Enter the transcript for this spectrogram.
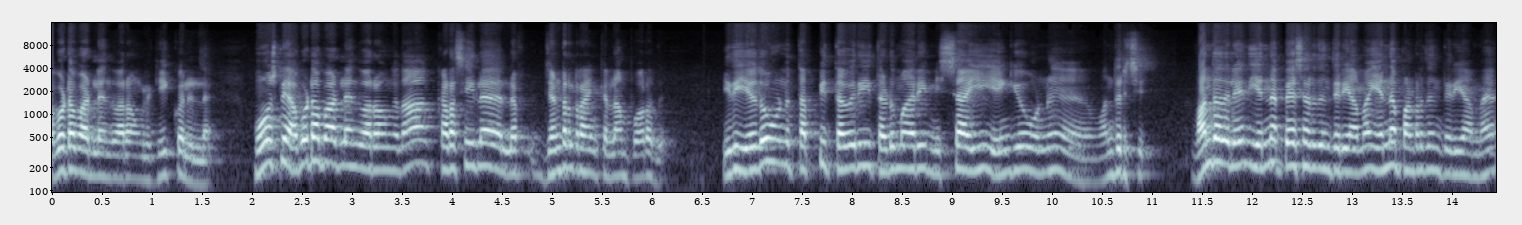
அபோட்டாபாட்லேருந்து வரவங்களுக்கு ஈக்குவல் இல்லை. மோஸ்ட்லி அபோட்டாபாட்லேருந்து வரவங்க தான் கடைசியில் லெஃப்ட் ஜென்ரல் ரேங்க் எல்லாம் போகிறது இது ஏதோ ஒன்று தப்பி தவறி தடுமாறி மிஸ் ஆகி எங்கேயோ ஒன்று வந்துருச்சு. வந்ததுலேருந்து என்ன பேசுறதுன்னு தெரியாமல் என்ன பண்ணுறதுன்னு தெரியாமல்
